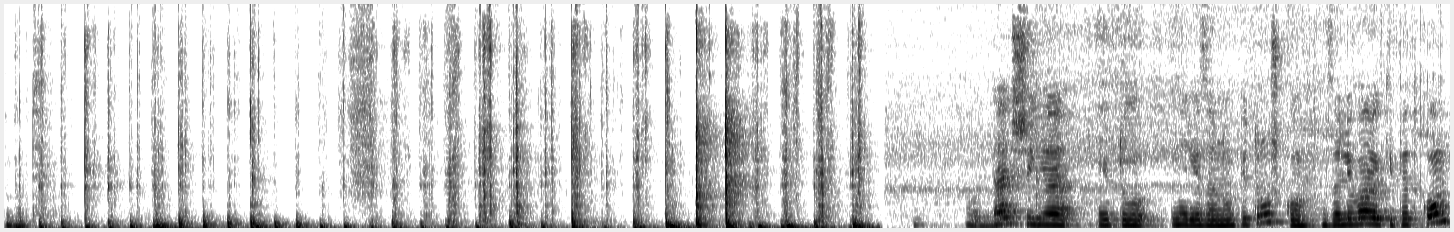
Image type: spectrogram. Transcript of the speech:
Вот. Вот. Дальше я эту нарезанную петрушку заливаю кипятком.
